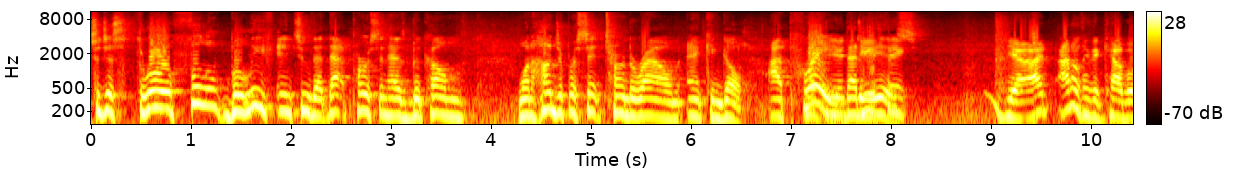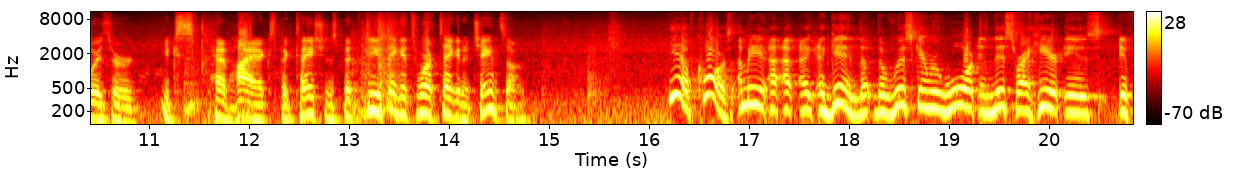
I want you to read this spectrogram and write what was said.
to just throw full belief into that that person has become 100% turned around and can go. I pray you- that do he you is. Yeah, I, I don't think the Cowboys are ex- have high expectations, but do you think it's worth taking a chance on? Yeah, of course. I mean, I, I, again, the, the risk and reward in this right here is if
